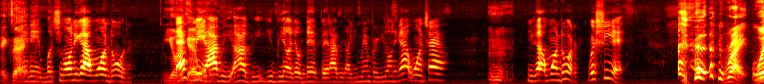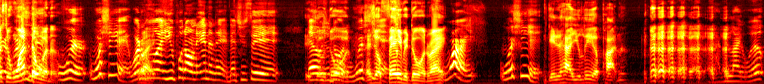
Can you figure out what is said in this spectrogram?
And Exactly. then, but you only got one daughter. You only That's me. one. I be, I be, you be on your deathbed. I be like, remember, you only got one child. Mhm. You got one daughter. Where's she at? Right. Where's the Where- one where she at? daughter? Where, where's she at? Where Right. the one you put on the internet that you said It's that was your daughter? Where's That's your at? favorite daughter, right? Right. Where's she at? Get it how you live, partner. I'd be like, well,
